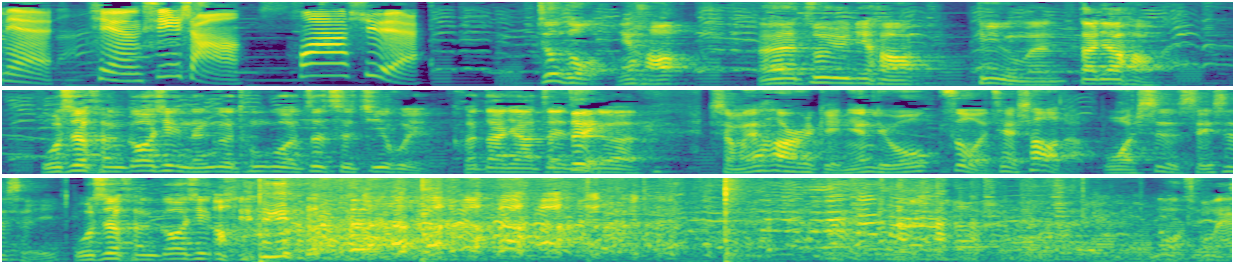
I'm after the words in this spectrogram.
面请欣赏花絮。周总你好，呃，朱宇你好，听友们大家好，我是很高兴能够通过这次机会和大家在这个省略号是给您留自我介绍的，我是谁是谁，我是很高兴。那我重来，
